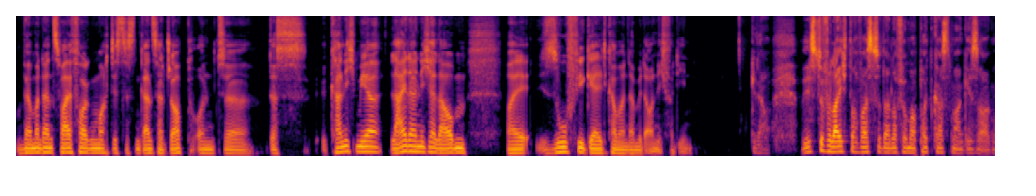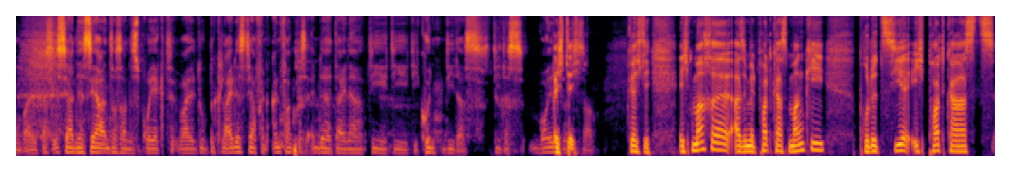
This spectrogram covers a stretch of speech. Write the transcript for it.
wenn man dann zwei Folgen macht, ist das ein ganzer Job. Und äh, das kann ich mir leider nicht erlauben, weil so viel Geld kann man damit auch nicht verdienen. Genau. Willst du vielleicht noch was zu deiner Firma Podcast Monkey sagen? Weil das ist ja ein sehr interessantes Projekt, weil du begleitest ja von Anfang bis Ende deine, die, die, die Kunden, die das, die das wollen. Richtig. Sozusagen. Richtig. Ich mache, also mit Podcast Monkey produziere ich Podcasts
